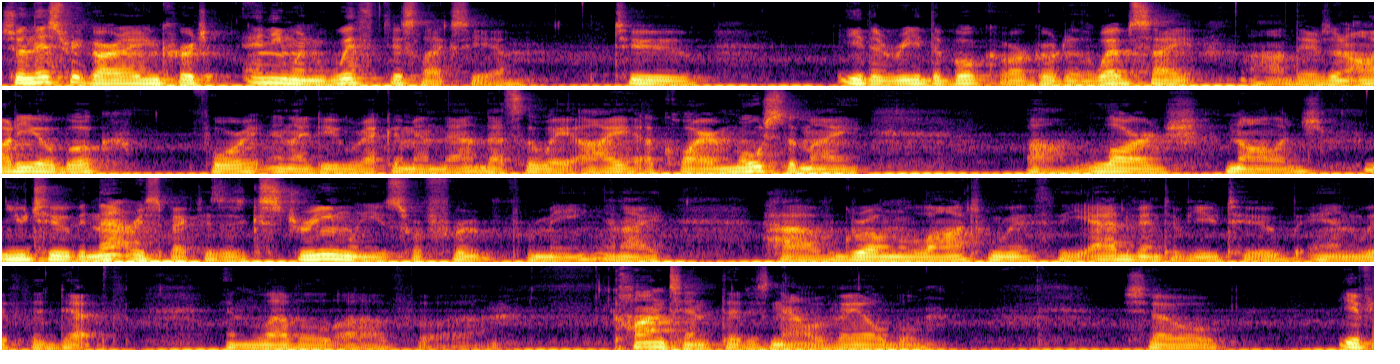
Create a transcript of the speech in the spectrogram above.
So in this regard, I encourage anyone with dyslexia to either read the book or go to the website. Uh, there's an audio book for it, and I do recommend that. That's the way I acquire most of my uh, large knowledge. YouTube, in that respect, is extremely useful for, for me, and I have grown a lot with the advent of YouTube and with the depth and level of uh, content that is now available. So, if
